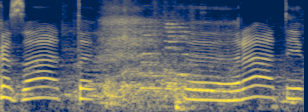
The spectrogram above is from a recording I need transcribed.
казати, е, грати.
